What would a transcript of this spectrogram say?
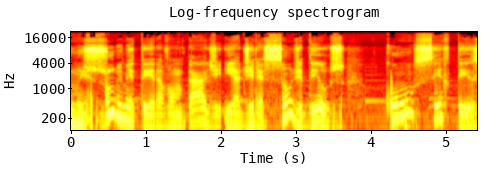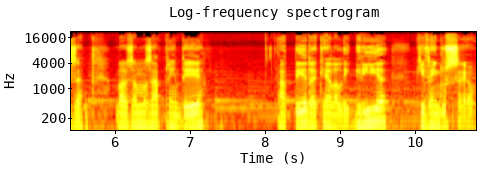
nos submeter à vontade e à direção de Deus, com certeza nós vamos aprender a ter aquela alegria que vem do céu.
